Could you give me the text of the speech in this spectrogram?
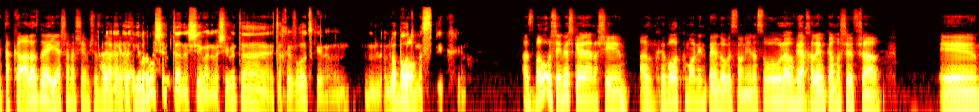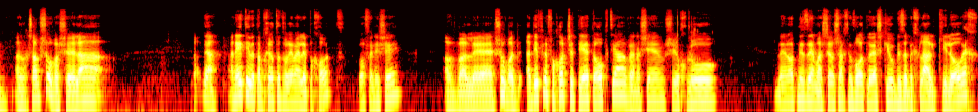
את הקהל הזה, יש אנשים שזה הקטע שלהם. אני לא מאשים את האנשים, אני מאשים את החברות, כאילו, הם לא באות מספיק, כאילו. אז ברור שאם יש כאלה אנשים, אז חברות כמו נינטנדו וסוני ינסו להרוויח עליהם כמה שאפשר. אמ, אז עכשיו שוב, השאלה, לא יודע, אני הייתי מתמחר את הדברים האלה פחות, באופן אישי, אבל אה, שוב, עדיף לפחות שתהיה את האופציה, ואנשים שיוכלו ליהנות מזה, מאשר שהחברות לא ישקיעו בזה בכלל, כי לאורך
